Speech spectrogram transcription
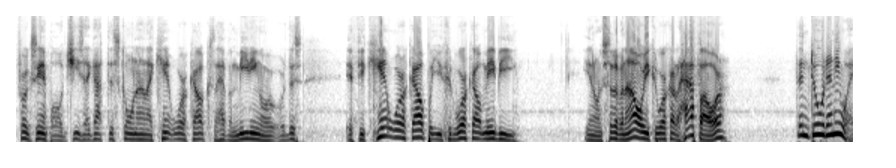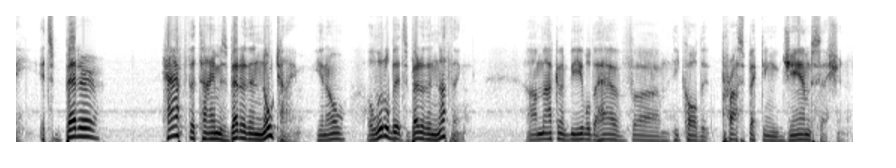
For example, oh, geez, I got this going on. I can't work out because I have a meeting or, or this. If you can't work out, but you could work out maybe you know, instead of an hour, you could work out a half hour, then do it anyway. It's better. Half the time is better than no time. You know, a little bit's better than nothing. I'm not going to be able to have. Um, he called it prospecting jam session.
